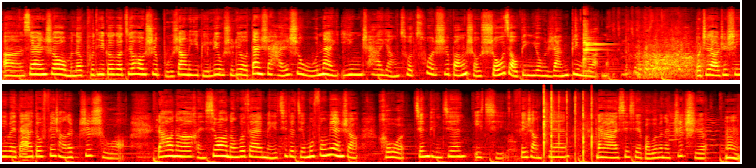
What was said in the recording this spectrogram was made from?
啊，虽然说我们的菩提哥哥最后是补上了一笔六十六，但是还是无奈阴差阳错，错失榜首，手脚并用，然并卵呢。我知道这是因为大家都非常的支持我，然后呢，很希望能够在每一期的节目封面上和我肩并肩一起飞上天。那谢谢宝贝们的支持，嗯。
